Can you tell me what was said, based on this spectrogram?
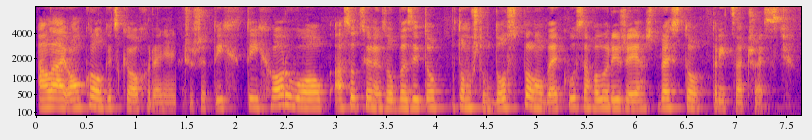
ale aj onkologické ochorenie. Čiže tých, tých chorôb asociovaných s obezitou v tom už tom dospelom veku sa hovorí, že je až 236.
